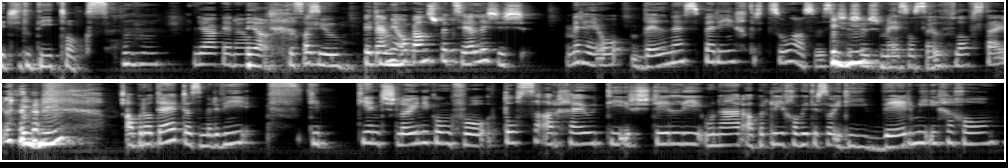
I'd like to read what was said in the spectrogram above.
Digital Detox. Mhm. Ja, genau. Ja, das Was Gefühl. bei dem ja mhm. auch ganz speziell ist, ist, wir haben auch Wellness-Bereich dazu, also es ist mhm. ja schon mehr so Self-Love-Style. Mhm. Aber auch der, dass wir wie die die Entschleunigung von draussen an Kälte, in der Stille und dann aber gleich auch wieder so in die Wärme reinkommen.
